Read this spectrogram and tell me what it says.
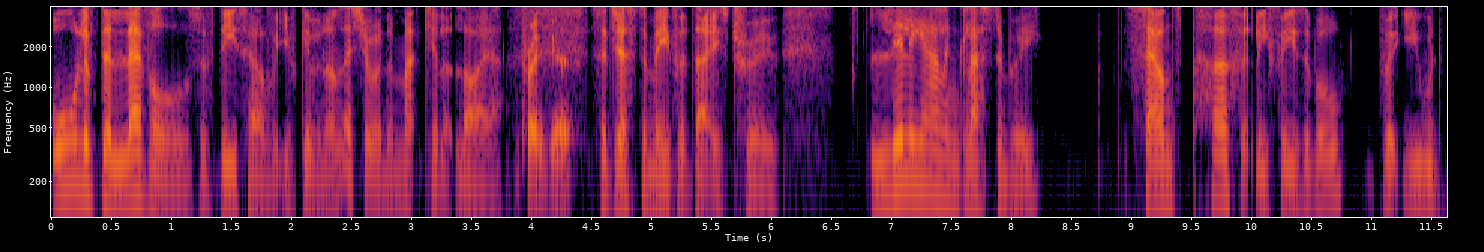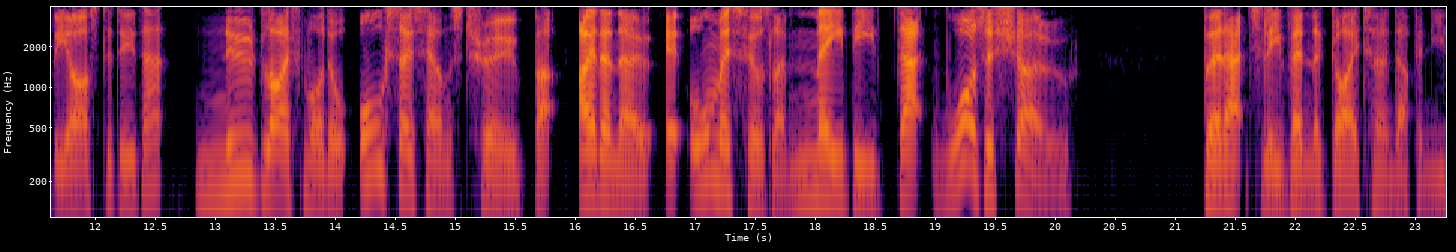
All of the levels of detail that you've given, unless you're an immaculate liar, pretty good, suggest to me that that is true. Lily Allen Glastonbury sounds perfectly feasible that you would be asked to do that. Nude life model also sounds true, but I don't know. It almost feels like maybe that was a show but actually then the guy turned up and you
